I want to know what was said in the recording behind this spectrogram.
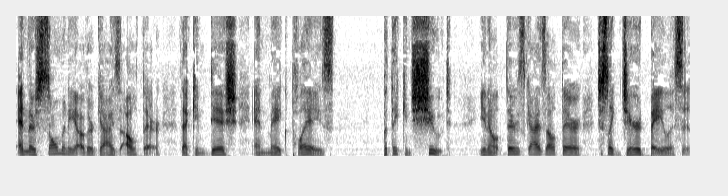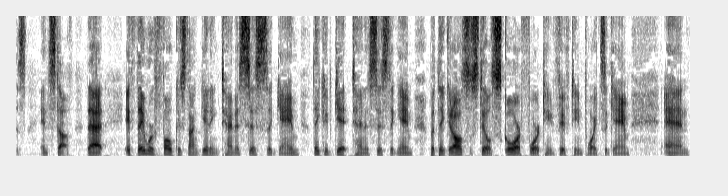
and there's so many other guys out there that can dish and make plays, but they can shoot. You know, there's guys out there just like Jerryd Bayless is and stuff that if they were focused on getting 10 assists a game, they could get 10 assists a game, but they could also still score 14, 15 points a game. And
